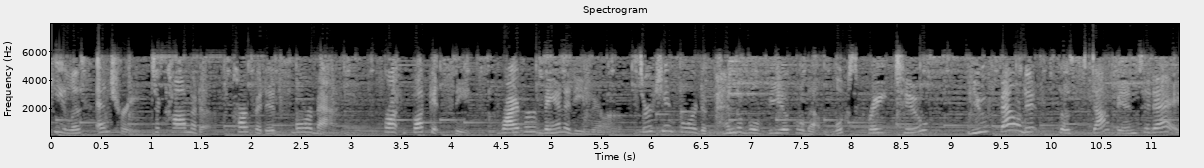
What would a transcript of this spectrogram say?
keyless entry, tachometer, carpeted floor mats, front bucket seats, driver vanity mirror. Searching for a dependable vehicle that looks great too? You found it, so stop in today.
